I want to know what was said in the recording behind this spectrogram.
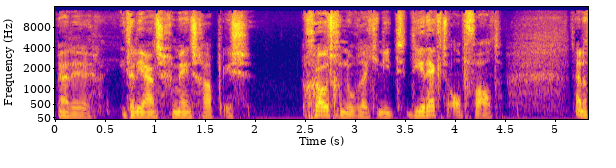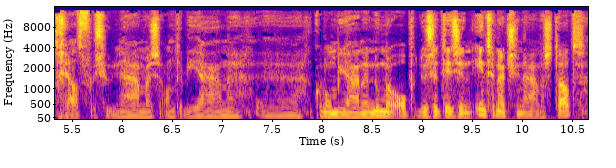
Maar de Italiaanse gemeenschap is groot genoeg dat je niet direct opvalt. En dat geldt voor Surinamers, Antillianen, uh, Colombianen, noem maar op. Dus het is een internationale stad.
